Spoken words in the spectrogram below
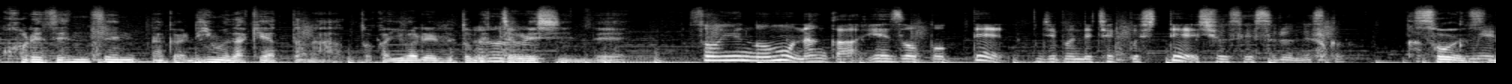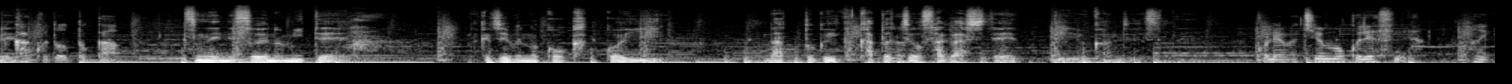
これ全然なんかリムだけやったなとか言われるとめっちゃ嬉しいんで、そういうのもなんか映像を撮って自分でチェックして修正するんですか？かっこよく見える角度とか。常にそういうの見てなんか自分のこうかっこいい納得いく形を探してっていう感じですね。これは注目ですね。はい。も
